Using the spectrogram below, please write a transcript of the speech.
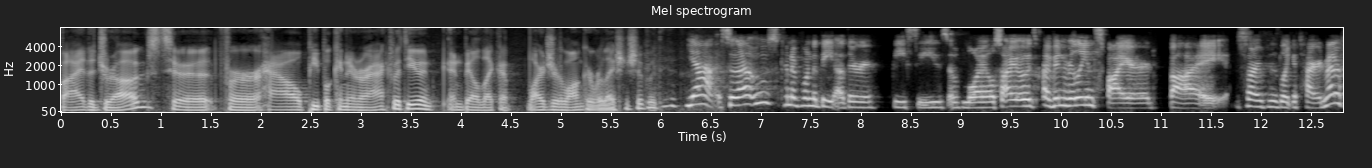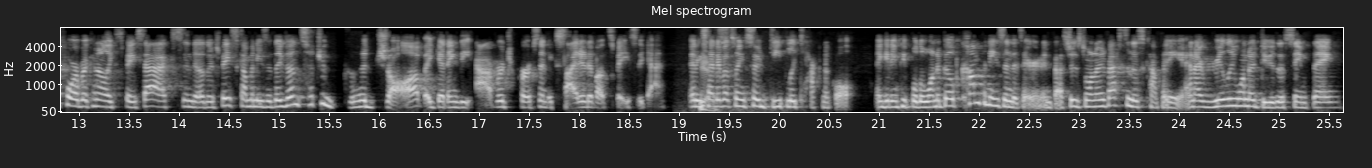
buy the drugs to for how people can interact with you and, and build like a larger longer relationship with you yeah so that was kind of one of the other theses of loyal so i was i've been really inspired by sorry if it's like a tired metaphor but kind of like spacex and the other space companies that they've done such a good job at getting the average person excited about space again and excited yes. about something so deeply technical and getting people to want to build companies in this area and investors to want to invest in this company and i really want to do the same thing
